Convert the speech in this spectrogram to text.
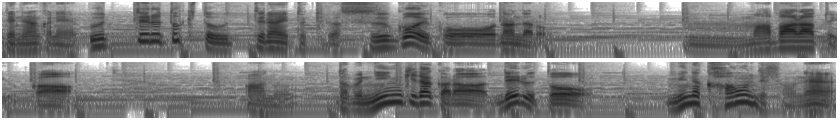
でなんかね売ってる時と売ってない時がすごいこうなんだろう。うんまばらというか。あの多分人気だから出るとみんな買うんでしょうね。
